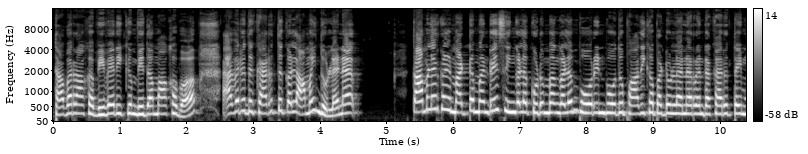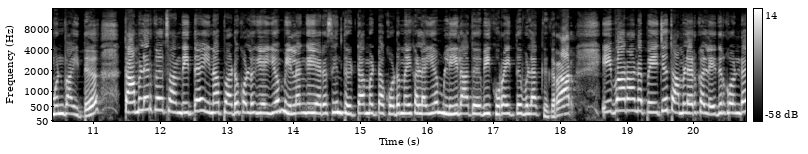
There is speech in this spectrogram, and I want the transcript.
தவறாக விவரிக்கும் விதமாகவும் அவரது கருத்துக்கள் அமைந்துள்ளன. தமிழர்கள் மட்டுமன்றி சிங்கள குடும்பங்களும் போரின் போது பாதிக்கப்பட்டுள்ளனர் என்ற கருத்தை முன்வைத்து தமிழர்கள் சந்தித்த இனப்படுகொலையையும் இலங்கை அரசின் திட்டமிட்ட கொடுமைகளையும் லீலாதேவி குறைத்து விளக்குகிறார். இவ்வாறான பேச்சு தமிழர்கள் எதிர்கொண்ட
